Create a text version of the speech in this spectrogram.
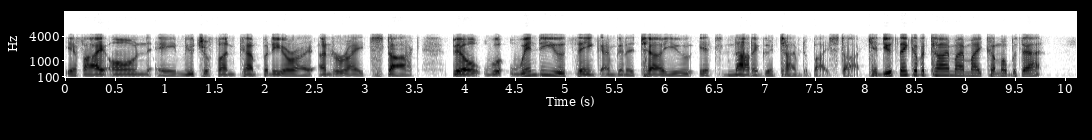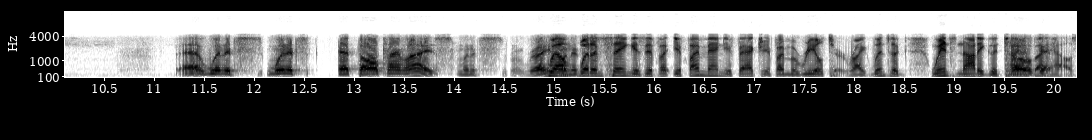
If i own a mutual fund company or i underwrite stock bill w- when do you think i'm going to tell you it's not a good time to buy stock? Can you think of a time i might come up with that? Uh, when it's when it's at the all-time highs when it's right. Well, it's... what I'm saying is, if I, if I'm manufacturing, if I'm a realtor, right? When's a when's not a good time oh, to buy a house?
